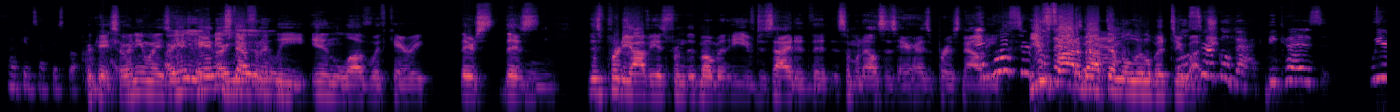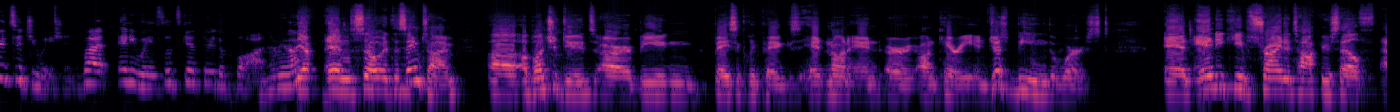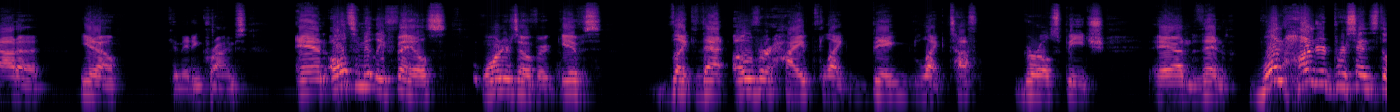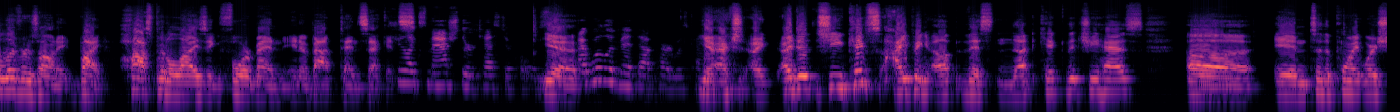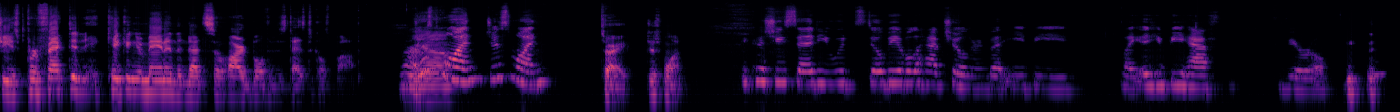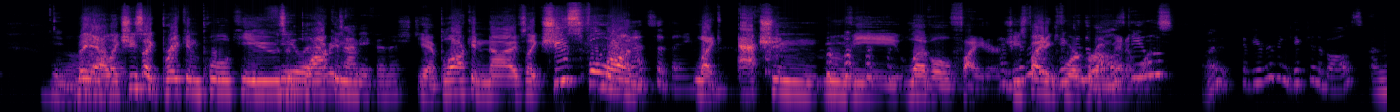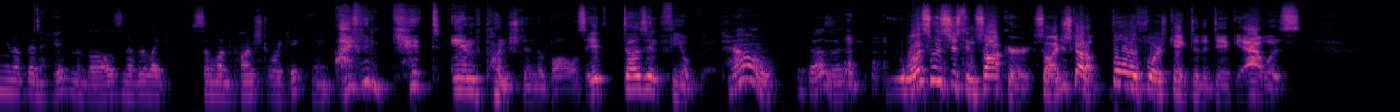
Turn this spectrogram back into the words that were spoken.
fucking set this book. on okay. fire. So, anyways, Are you- Andy's are you- definitely in love with Carrie. There's there's Mm. this is pretty obvious from the moment that you've decided that someone else's hair has a personality. and we'll circle You've back thought to about that. them a little bit too we'll much. circle back because weird situation. But anyways, let's get through the plot. I mean, I, Yep. And so at the same time, uh, a bunch of dudes are being basically pigs, hitting on and or on Carrie, and just being the worst. And Andy keeps trying to talk yourself out of, you know, committing crimes, and ultimately fails. Wanders over, gives like that overhyped, like big, like tough girl speech, and then 100% delivers on it by hospitalizing four men in about 10 seconds. She like smashed their testicles. Yeah. I will admit that part was kind Yeah, of Yeah, actually, I, I did. She keeps hyping up this nut kick that she has, uh, and to the point where she's perfected kicking a man in the nuts so hard both of his testicles pop. Alright. just Yeah. one, just one. Sorry, just one. Because she said he would still be able to have children, but he'd be like he'd be half virile. But yeah, like she's like breaking pool cues and feel it every time blocking. he finished. Yeah, blocking knives. Like she's full Yeah, on That's the thing. like action movie level fighter. Have you She's ever been fighting kicked four in the grown balls, men at Caleb? once. What? Have you ever been kicked in the balls? I mean, I've been hit in the balls, never like someone punched or kicked me. I've been kicked and punched in the balls. It doesn't feel good. No, it doesn't. Once was just in soccer, so I just got a full force kick to the dick. That was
